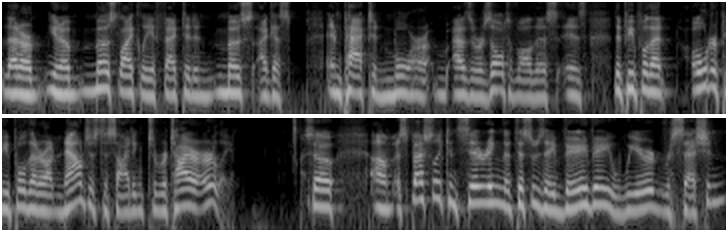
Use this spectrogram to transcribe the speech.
that are, you know, most likely affected and most, I guess, impacted more as a result of all this is the people that older people that are now just deciding to retire early. So, um, especially considering that this was a very, very weird recession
